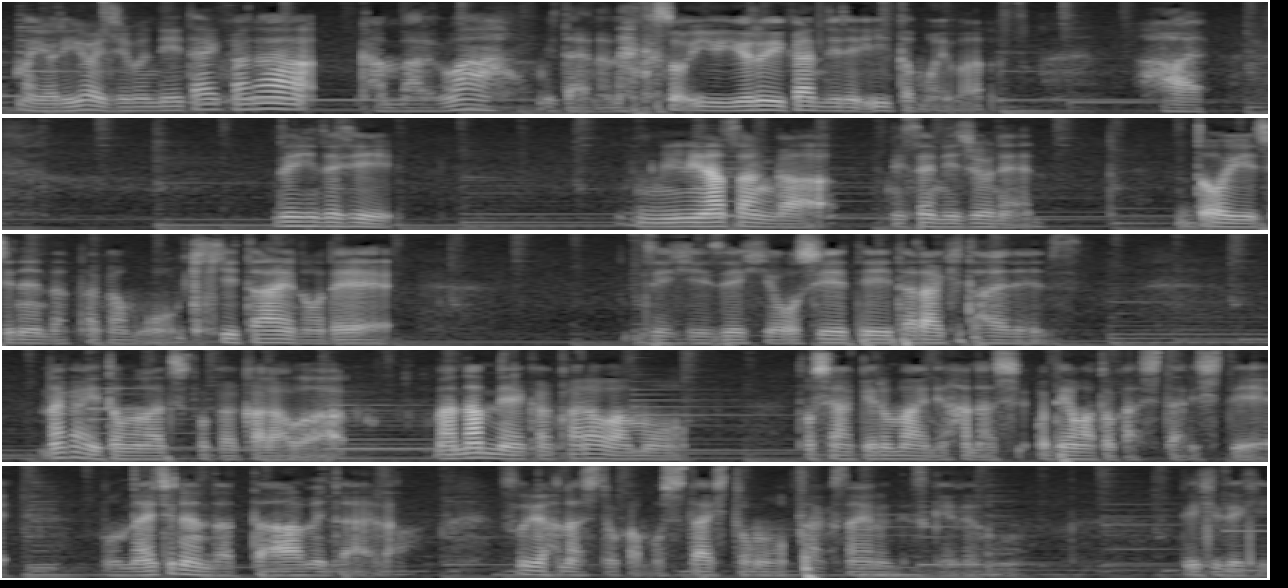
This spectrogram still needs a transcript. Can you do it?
まあ、より良い自分でいたいから頑張るわみたいななんかそういう緩い感じでいいと思います。はい。ぜひぜひ皆さんが2020年どういう1年だったかも聞きたいのでぜひぜひ教えていただきたいです。仲いい友達とかからはまあ、何名かからはもう年明ける前に話お電話とかしたりしてどんな1年だった？みたいなそういう話とかもした人もたくさんいるんですけれどもぜひぜひ。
